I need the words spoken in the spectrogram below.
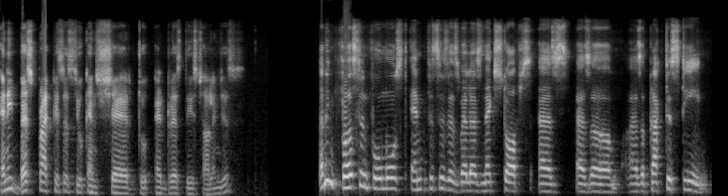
Any best practices you can share to address these challenges? I think first and foremost, Mphasis as well as Nextops as as a as a practice team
